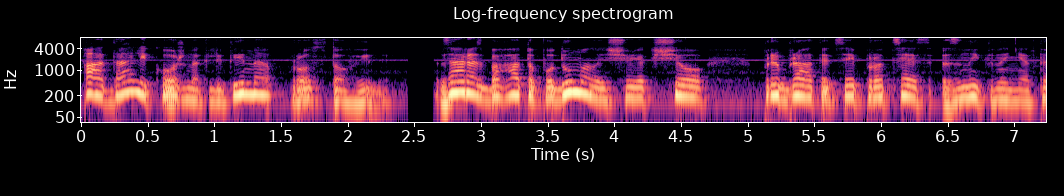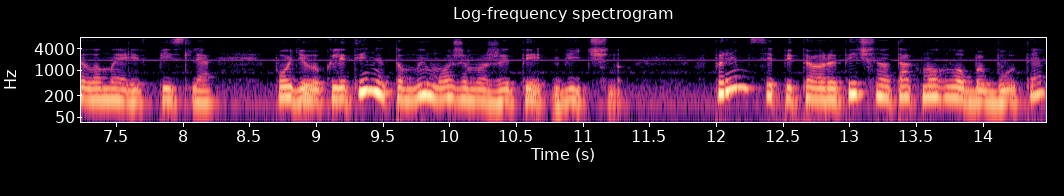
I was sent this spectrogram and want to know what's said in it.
А далі кожна клітина просто гине. Зараз багато подумали, що якщо прибрати цей процес зникнення теломерів після поділу клітини, то ми можемо жити вічно. В принципі, теоретично так могло би бути,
